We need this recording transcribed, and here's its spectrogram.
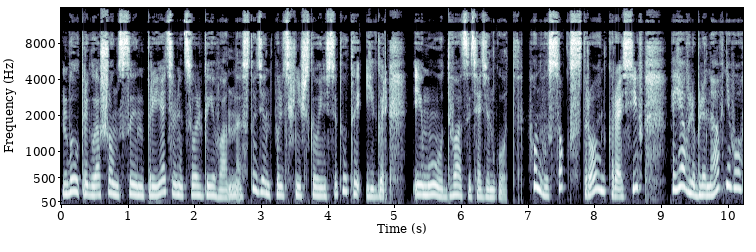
был приглашен сын приятельницы Ольга Ивановны, студент политехнического института Игорь. Ему 21 год. Он высок, строен, красив. Я влюблена в него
